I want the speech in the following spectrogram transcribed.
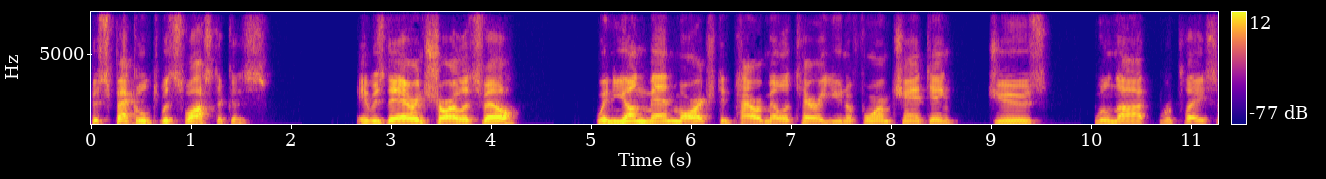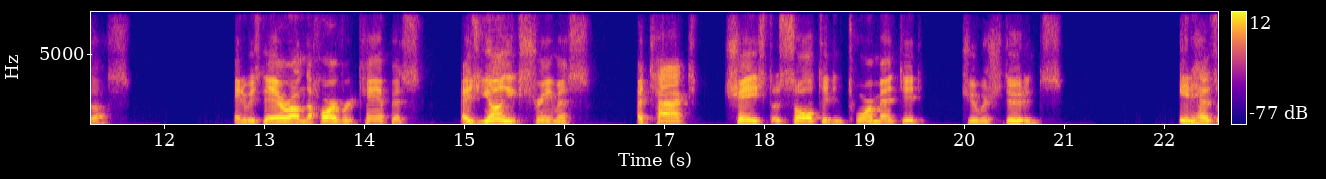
bespeckled with swastikas. It was there in Charlottesville when young men marched in paramilitary uniform chanting, Jews will not replace us. And it was there on the Harvard campus as young extremists attacked, chased, assaulted, and tormented Jewish students. It has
